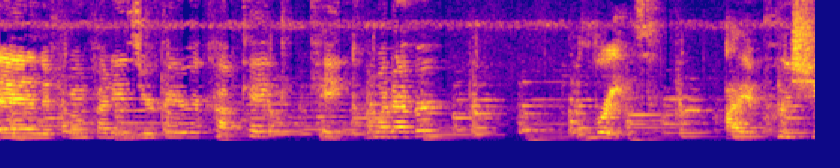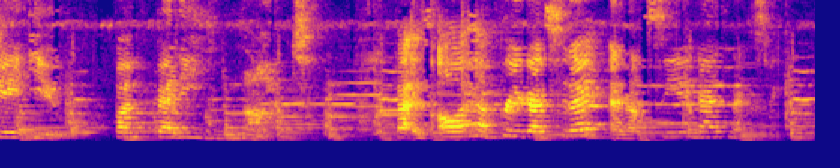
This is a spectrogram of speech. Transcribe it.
And if Funfetti is your favorite cupcake, cake, whatever, great. I appreciate you. Funfetti unite. That is all I have for you guys today, and I'll see you guys next week.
